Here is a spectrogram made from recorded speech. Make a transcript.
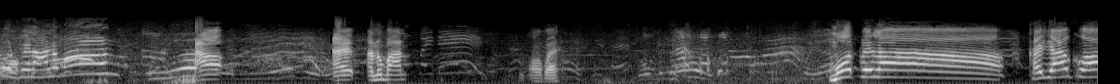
หมดเวลาแล้วมั้งเอาไออนุบาลออกไป หมดเวลา ใครยาวกว่า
